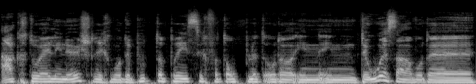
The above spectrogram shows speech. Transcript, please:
aktuell in Österreich, wo der Butterpreis sich verdoppelt oder in, in den USA, wo der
